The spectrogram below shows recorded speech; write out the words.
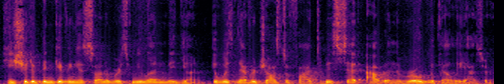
He should have been giving his son a bris milah and Midian. It was never justified to be set out on the road with Eliezer.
